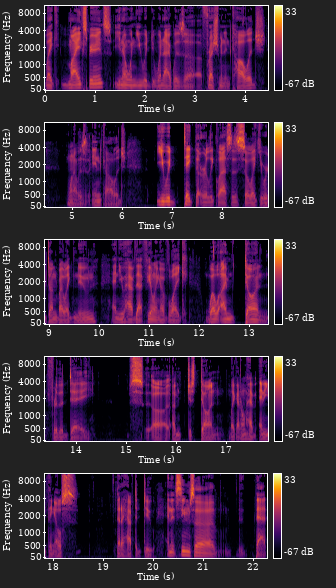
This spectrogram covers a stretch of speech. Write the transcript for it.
Like my experience, you know, when you would when I was a freshman in college, when I was in college, you would take the early classes, so like you were done by like noon, and you have that feeling of like, well, I'm done for the day. Uh, I'm just done. Like I don't have anything else that I have to do, and it seems uh that,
